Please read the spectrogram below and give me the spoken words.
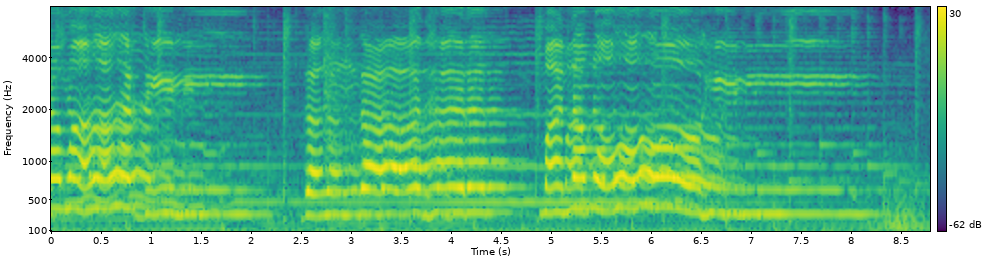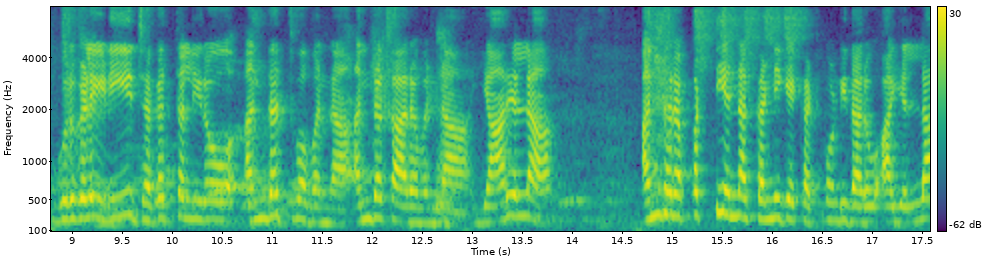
महिषमार्दिनि गङ्गाधर मनमोहिनी ಗುರುಗಳೇ ಇಡೀ ಜಗತ್ತಲ್ಲಿರೋ ಅಂಧತ್ವವನ್ನ ಅಂಧಕಾರವನ್ನ ಯಾರೆಲ್ಲ ಅಂಧರ ಪಟ್ಟಿಯನ್ನ ಕಣ್ಣಿಗೆ ಕಟ್ಕೊಂಡಿದಾರೋ ಆ ಎಲ್ಲಾ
